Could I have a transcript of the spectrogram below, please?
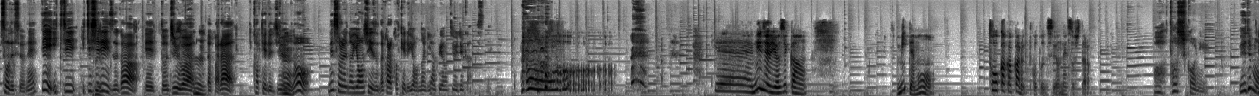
そうですよね。で 1, 1シリーズが、えーっと10話だから、かける10の、でそれの4シーズンだからかける4の240時間ですね。イエーイ。24時間。見ても10日かかるってことですよね、そしたら。あ確かに。えでも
